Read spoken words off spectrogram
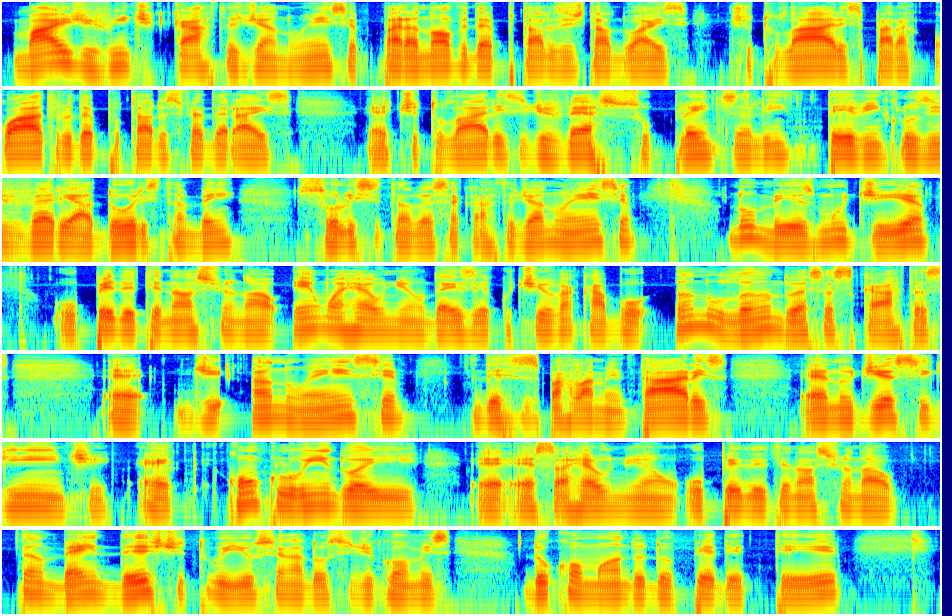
mais de 20 cartas de anuência para nove deputados estaduais titulares, para quatro deputados federais é, titulares e diversos suplentes ali. Teve inclusive vereadores também solicitando essa carta de anuência. No mesmo dia, o PDT Nacional, em uma reunião da executiva, acabou anulando essas cartas é, de anuência desses parlamentares. É, no dia seguinte, é, concluindo aí é, essa reunião, o PDT Nacional também destituiu o senador Cid Gomes do comando do PDT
